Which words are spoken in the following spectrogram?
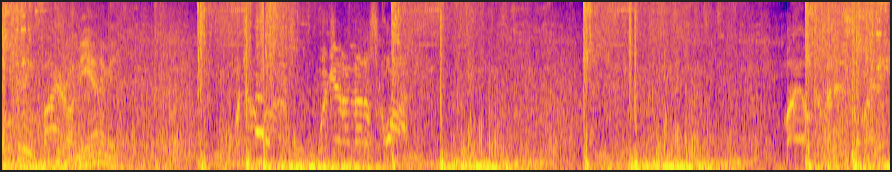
Opening fire on the enemy. We get another squad. My ultimate is ready.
